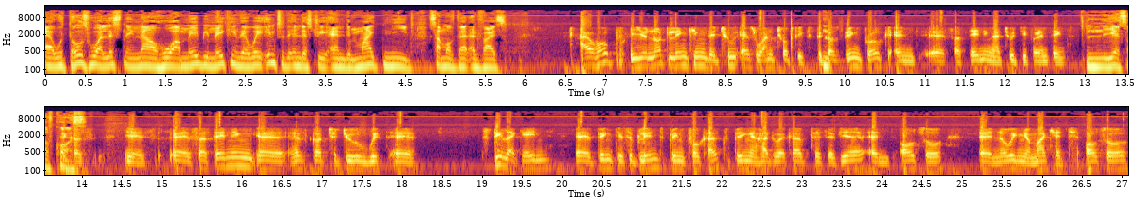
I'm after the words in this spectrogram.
uh, with those who are listening now, who are maybe making their way into the industry and might need some of that advice? I hope you're not linking the two as one topic because mm. being broke and uh, sustaining are two different things. Mm, yes, of course. Because, yes, uh, sustaining uh, has got to do with uh, still again uh, being disciplined, being focused, being a hard worker, persevere, and also uh, knowing your market. Also,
